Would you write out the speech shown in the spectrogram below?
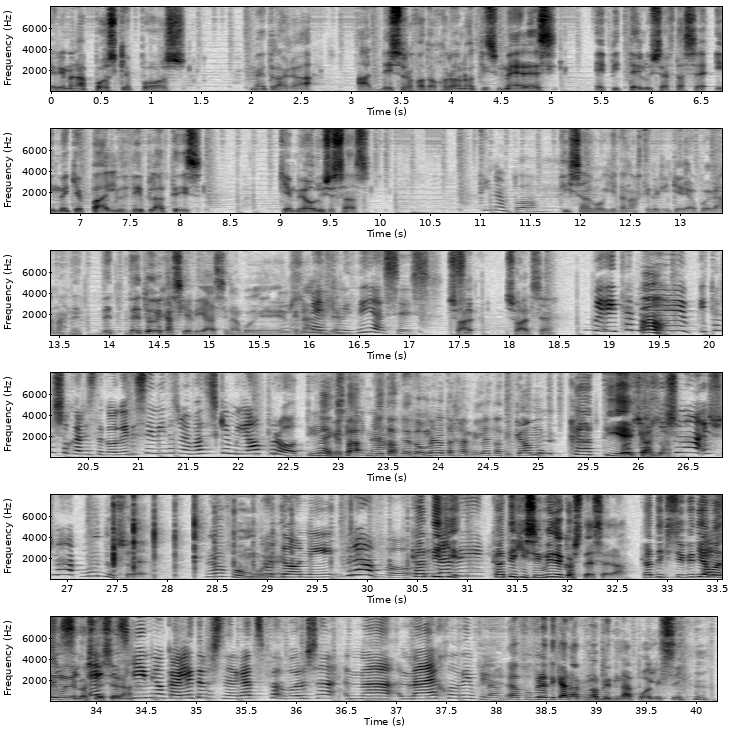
Περίμενα πώς και πώς μέτραγα αντίστροφα το χρόνο, τις μέρες. Επιτέλους έφτασε, είμαι και πάλι δίπλα της και με όλους εσάς. Τι να πω. Τι εισαγωγή ήταν αυτή η γλυκερία που έκανα. Δεν, δεν, δεν το είχα σχεδιάσει να πω ε, Όχι, την με αλήθεια. ευνηδίασες. Σου, α- σου άρεσε; Ήταν, Α. ήταν σοκαριστικό γιατί συνήθως με βάζεις και μιλάω πρώτη. Ναι, για τα, Ξεκινάω. για τα δεδομένα τα χαμηλά, τα δικά μου, κάτι Όχι, έκανα. όχι, ήσουνα, ήσουνα... Όντως, ε. Μπράβο μου, ρε. Αντώνη, μπράβο. Κάτι, δηλαδή, έχει, κάτι έχει συμβεί το 24. Κάτι έχει συμβεί διαμάτι μου το 24. Έχεις γίνει ο καλύτερος συνεργάτης που θα μπορούσα να, να έχω δίπλα μου. Ε, Αφού βρέθηκα ένα βήμα πριν την απόλυση.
